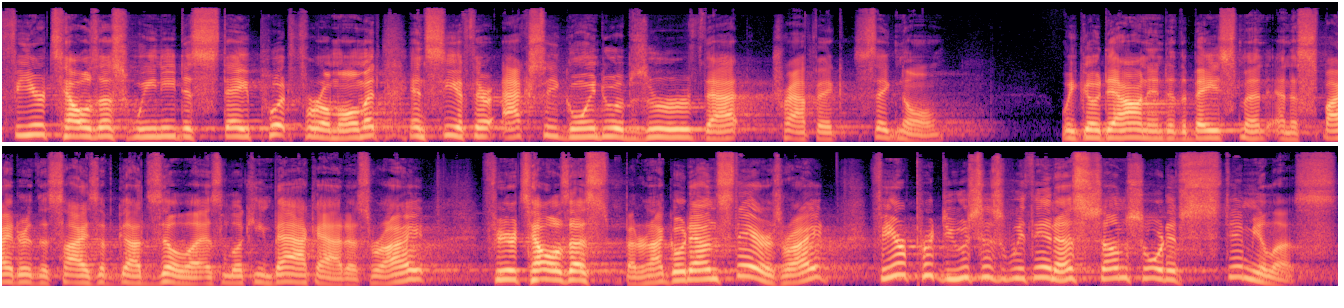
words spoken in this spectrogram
Fear tells us we need to stay put for a moment and see if they're actually going to observe that traffic signal. We go down into the basement, and a spider the size of Godzilla is looking back at us, right? Fear tells us, better not go downstairs, right? Fear produces within us some sort of stimulus.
